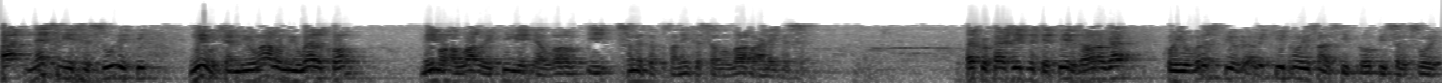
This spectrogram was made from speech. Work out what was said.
Pa ne smije se suditi ni u čem, ni u malom, ni u velikom, mimo Allahove knjige i, Allahov, i sunneta poslanika sallallahu alaihi wa sallam. Tako kaže Ibn Ketir za onoga koji je uvrstio veliki broj islamskih propisa u svoj,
